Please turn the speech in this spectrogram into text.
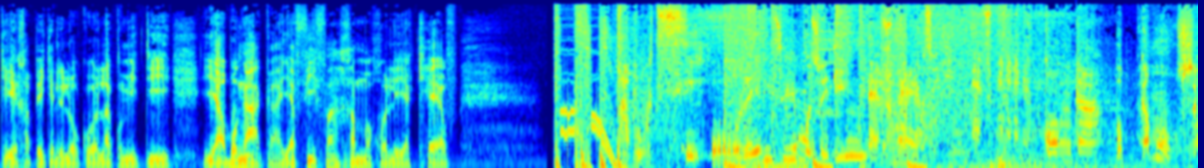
ke gape ke leloko la komiti ya bongaka ya fifa ga mmogo le ya caf motsweding fm konka bokamoso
